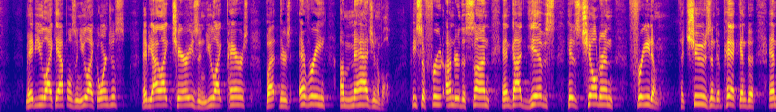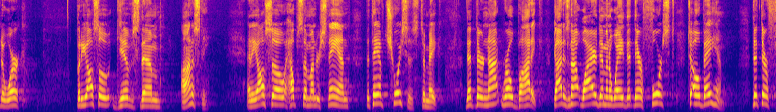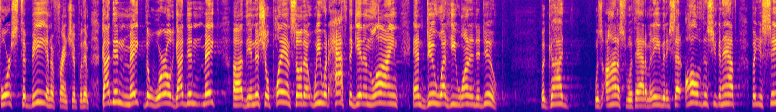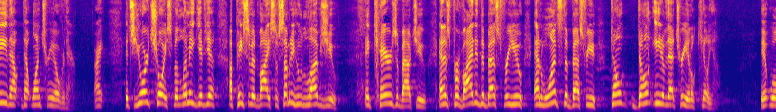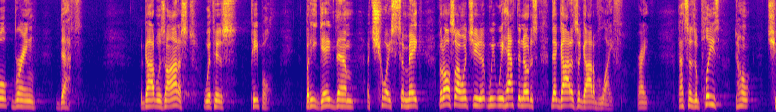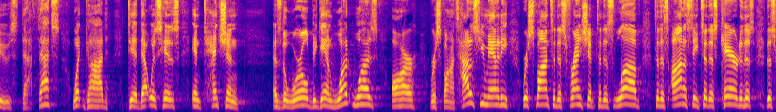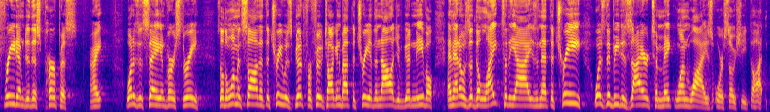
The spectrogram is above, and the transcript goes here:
Maybe you like apples and you like oranges. Maybe I like cherries and you like pears, but there's every imaginable piece of fruit under the sun, and God gives His children freedom to choose and to pick and to, and to work. But He also gives them honesty, and He also helps them understand that they have choices to make, that they're not robotic. God has not wired them in a way that they're forced to obey Him that they're forced to be in a friendship with Him. God didn't make the world, God didn't make uh, the initial plan so that we would have to get in line and do what He wanted to do. But God was honest with Adam and Eve, and He said, All of this you can have, but you see that, that one tree over there, all right? It's your choice, but let me give you a piece of advice of somebody who loves you and cares about you and has provided the best for you and wants the best for you. Don't, don't eat of that tree, it'll kill you. It will bring death. God was honest with his people, but he gave them a choice to make. But also, I want you to, we, we have to notice that God is a God of life, right? God says, oh, please don't choose death. That's what God did. That was his intention as the world began, what was our response? How does humanity respond to this friendship, to this love, to this honesty, to this care, to this, this freedom, to this purpose? Right? What does it say in verse 3? So the woman saw that the tree was good for food, talking about the tree of the knowledge of good and evil, and that it was a delight to the eyes, and that the tree was to be desired to make one wise, or so she thought.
